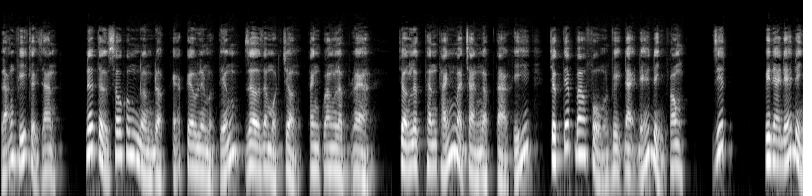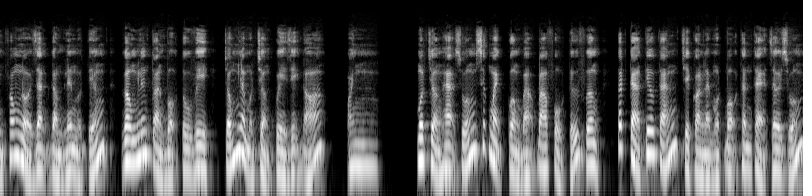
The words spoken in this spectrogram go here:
Lãng phí thời gian, nữ tử sâu không lường được khẽ kêu lên một tiếng, giơ ra một trường, thanh quang lập lè, trường lực thần thánh mà tràn ngập tà khí, trực tiếp bao phủ một vị đại đế đỉnh phong. Giết! Vị đại đế đỉnh phong nổi giận gầm lên một tiếng, gồng lên toàn bộ tu vi, chống lại một trưởng quỷ dị đó. Oanh! Một trưởng hạ xuống, sức mạnh cuồng bạo bao phủ tứ phương, tất cả tiêu tán, chỉ còn lại một bộ thân thể rơi xuống.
